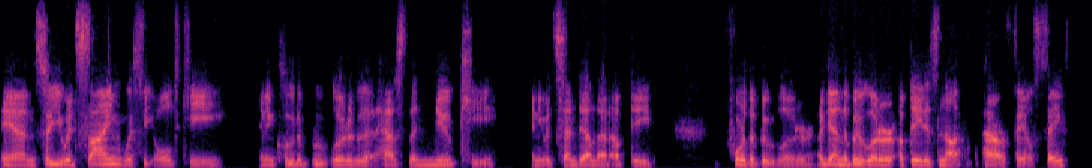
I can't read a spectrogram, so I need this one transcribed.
And so you would sign with the old key and include a bootloader that has the new key. And you would send down that update for the bootloader. Again, the bootloader update is not power fail safe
